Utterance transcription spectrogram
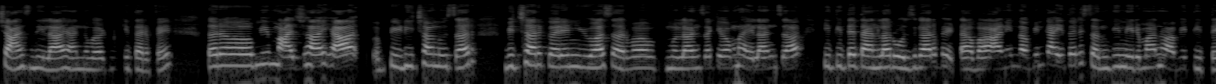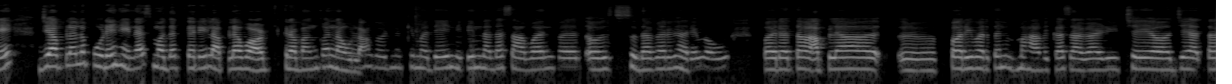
चान्स दिला ह्या निवडणुकीतर्फे तर मी माझ्या ह्या पिढीच्या नुसार विचार करेन युवा सर्व मुलांचा किंवा महिलांचा की तिथे त्यांना रोजगार भेटावा आणि नवीन काहीतरी संधी निर्माण व्हावी तिथे जे आपल्याला पुढे नेण्यास मदत करेल आपल्या वॉर्ड क्रमांक नऊला निवडणुकीमध्ये नितीन दादा सावंत परत सुधाकर घारे भाऊ परत आपल्या परिवर्तन महाविकास आघाडीचे जे आता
